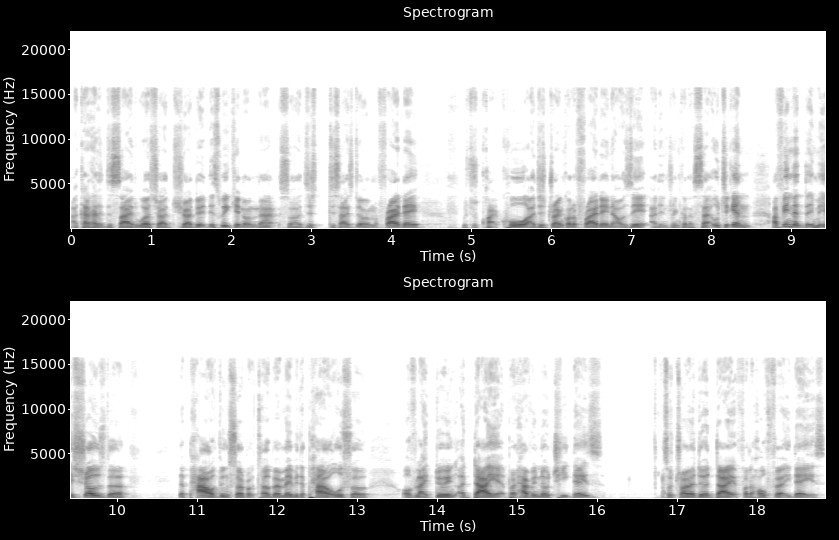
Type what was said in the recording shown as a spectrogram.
I kind of had to decide where should I, should I do it this weekend on that. So I just decided to do it on a Friday, which was quite cool. I just drank on a Friday and that was it. I didn't drink on a Saturday, which again, I think that it shows the the power of doing sober October and maybe the power also of like doing a diet but having no cheat days. So trying to do a diet for the whole 30 days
